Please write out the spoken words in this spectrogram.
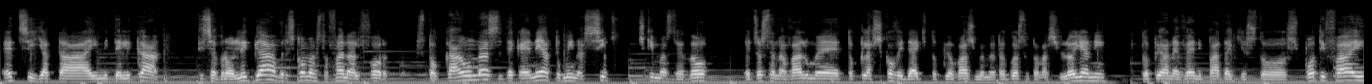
έτσι για τα ημιτελικά της Ευρωλίγκα βρισκόμαστε στο Final Four στο Κάουνας 19 του μήνα και είμαστε εδώ έτσι ώστε να βάλουμε το κλασικό βιντεάκι το οποίο βάζουμε με τον Κώστο το Βασιλόγιαννη το οποίο ανεβαίνει πάντα και στο Spotify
